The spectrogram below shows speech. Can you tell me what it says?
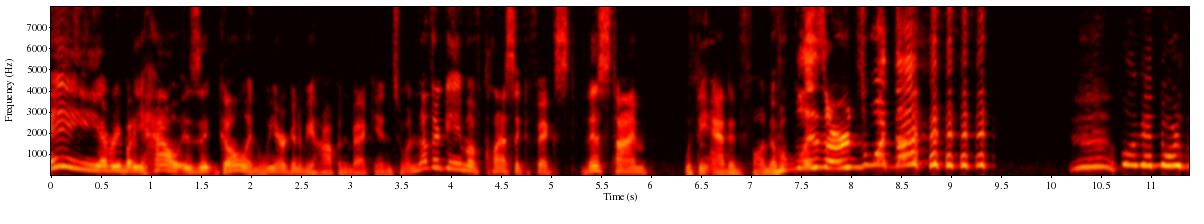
Hey everybody, how is it going? We are going to be hopping back into another game of Classic Fixed, this time with the added fun of blizzards. What the heck? Look at North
